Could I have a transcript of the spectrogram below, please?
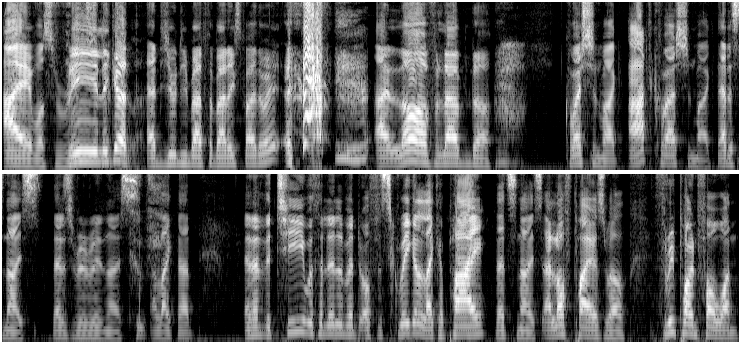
I was really good at uni mathematics, by the way. I love lambda. Question mark. Art question mark. That is nice. That is really, really nice. I like that. And then the T with a little bit of a squiggle, like a pie. That's nice. I love pie as well. 3.41.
